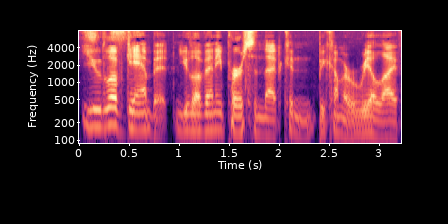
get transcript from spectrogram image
You love Gambit. You love any person that can become a real life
